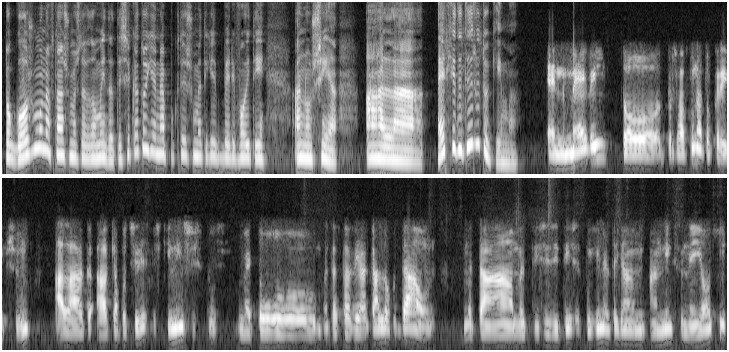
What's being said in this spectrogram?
τον κόσμο, να φτάσουμε στο 70% για να αποκτήσουμε την περιβόητη ανοσία. Αλλά έρχεται τρίτο κύμα. Εν μέρη το προσπαθούν να το κρύψουν, αλλά και από τις ίδιες τις κινήσεις τους, με, με τα σταδιακά lockdown, με, τα, με τις συζητήσεις που γίνεται για να ανοίξουν ή όχι,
